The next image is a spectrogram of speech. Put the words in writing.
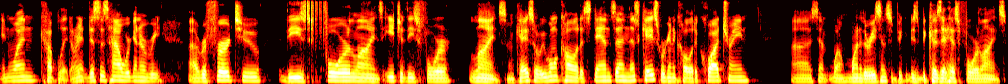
in one couplet. All right, this is how we're going to re, uh, refer to these four lines, each of these four lines. Okay, so we won't call it a stanza in this case. We're going to call it a quatrain. Uh, well, one of the reasons is because it has four lines.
